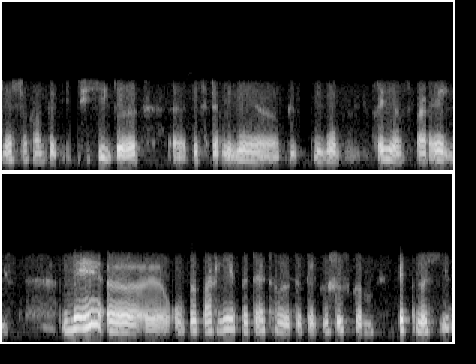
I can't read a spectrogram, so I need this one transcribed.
bien sûr un peu difficile de euh, d'exterminer euh, plus de millions d'Ukrainiens, c'est réaliste. Mais euh, on peut parler peut-être de quelque chose comme ethnocide,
